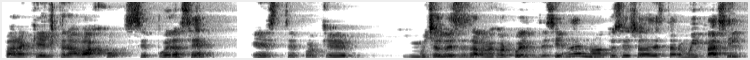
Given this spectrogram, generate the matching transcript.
para que el trabajo se pueda hacer, este, porque muchas veces a lo mejor puedes decir, ah, no, pues eso ha de estar muy fácil,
